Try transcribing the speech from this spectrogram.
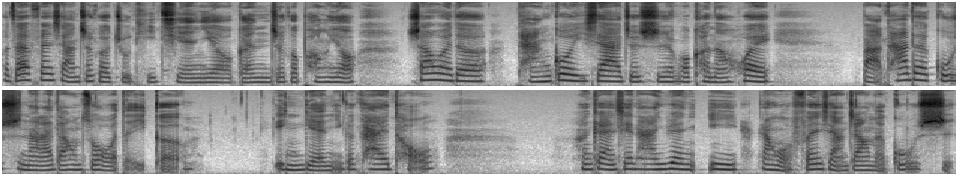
我在分享这个主题前，也有跟这个朋友稍微的谈过一下，就是我可能会把他的故事拿来当做我的一个引言，一个开头。很感谢他愿意让我分享这样的故事。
